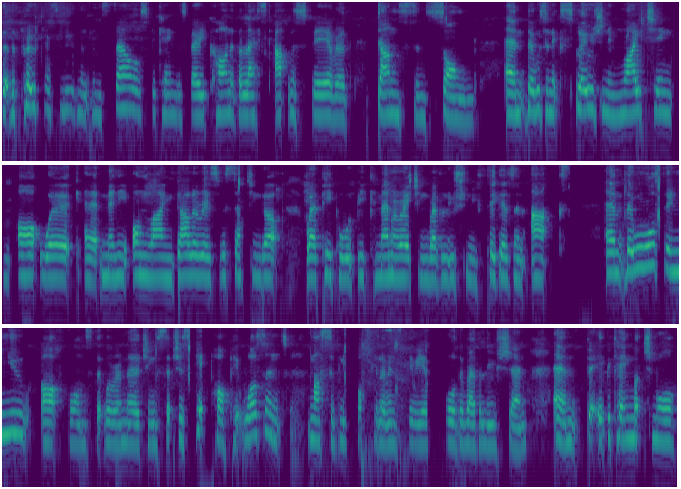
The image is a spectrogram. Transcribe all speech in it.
that the protest movement themselves became this very carnivalesque atmosphere of dance and song. Um, there was an explosion in writing, artwork. Uh, many online galleries were setting up where people would be commemorating revolutionary figures and acts. Um, there were also new art forms that were emerging, such as hip hop. It wasn't massively popular in Syria before the revolution, um, but it became much more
